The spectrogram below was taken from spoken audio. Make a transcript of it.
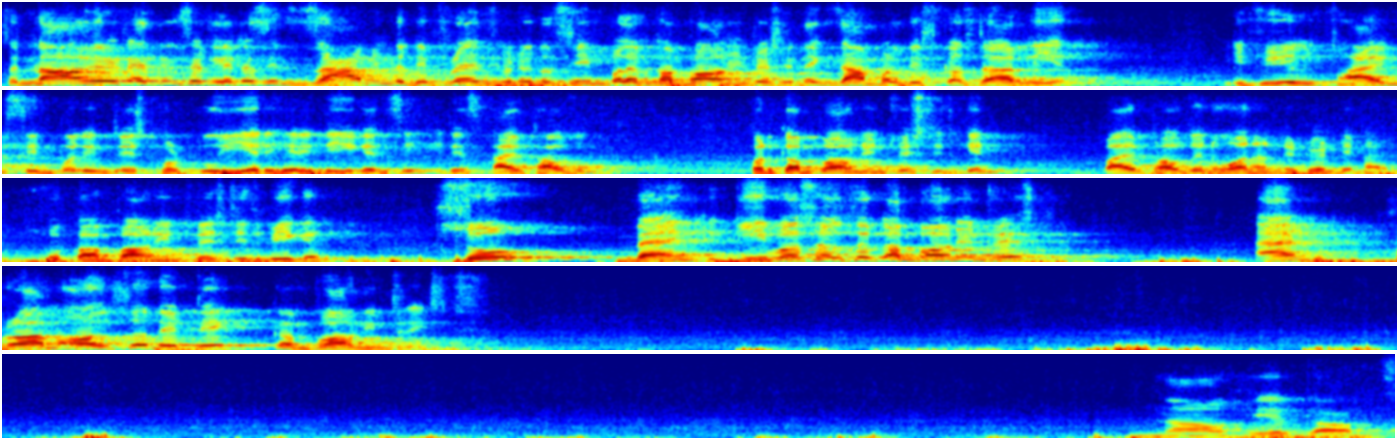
So now here it has been said, let us examine the difference between the simple and compound interest in the example discussed earlier. If you will find simple interest for two year, here it, you can see it is 5000. For compound interest it can 5125. So compound interest is bigger. So bank give us also compound interest and from also they take compound interest. Now here comes.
